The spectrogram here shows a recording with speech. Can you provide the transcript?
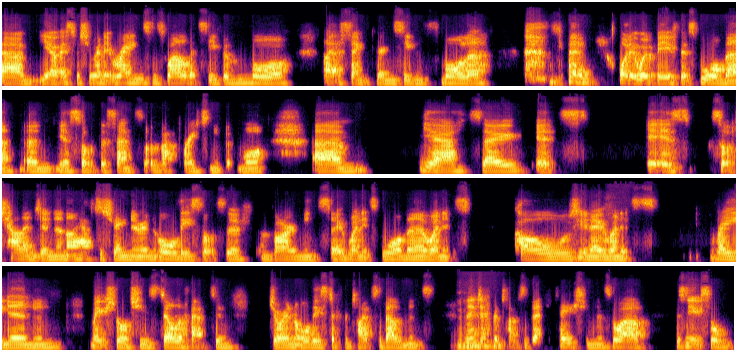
um, yeah, especially when it rains as well, it's even more like the scent cone's even smaller than what it would be if it's warmer and yeah, sort of the scent sort of evaporating a bit more. Um, yeah, so it's it is sort of challenging and I have to train her in all these sorts of environments. So when it's warmer, when it's cold, you know, when it's raining and make sure she's still effective during all these different types of elements mm-hmm. and then different types of vegetation as well. Because newts will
